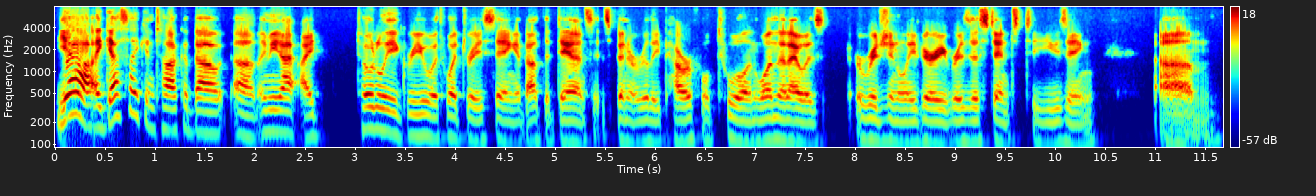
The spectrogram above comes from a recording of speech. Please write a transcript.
Yeah, I guess I can talk about. Um, I mean, I, I totally agree with what Dre's saying about the dance. It's been a really powerful tool and one that I was originally very resistant to using. Um,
